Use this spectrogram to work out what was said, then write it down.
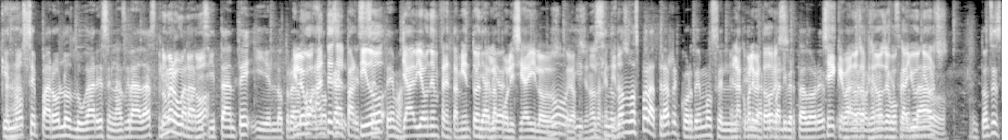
que Ajá. no separó los lugares en las gradas que Número para uno, ¿no? visitante y el otro Y luego, para antes local. del Ese partido, es ya había un enfrentamiento entre la policía y los No, y- aficionados y si argentinos. nos vamos más para atrás, recordemos el, En la Copa Libertadores. Libertadores, Sí, que van los aficionados de Boca Juniors. Entonces,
